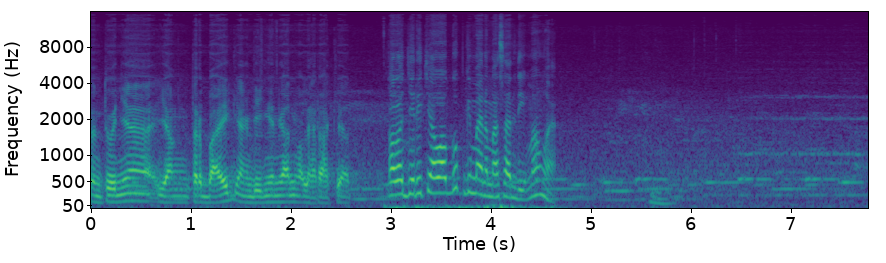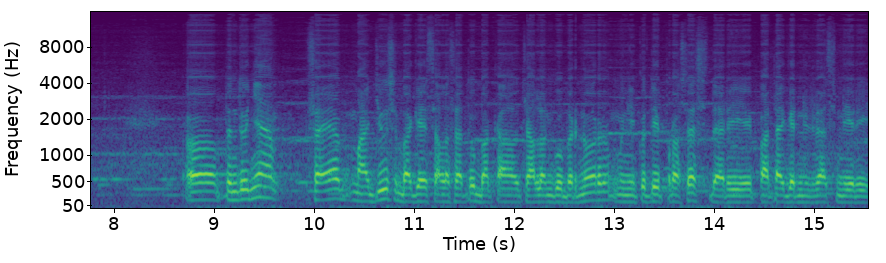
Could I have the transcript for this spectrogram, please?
tentunya yang terbaik yang diinginkan oleh rakyat. Kalau jadi cawagup gimana Mas Andi, mau nggak? Uh, tentunya saya maju sebagai salah satu bakal calon gubernur mengikuti proses dari Partai Gerindra sendiri.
